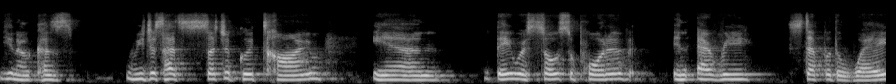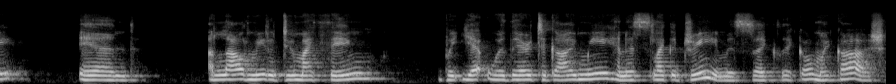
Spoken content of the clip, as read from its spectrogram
you know, because we just had such a good time and they were so supportive in every step of the way and allowed me to do my thing but yet were there to guide me. And it's like a dream. It's like like oh my gosh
